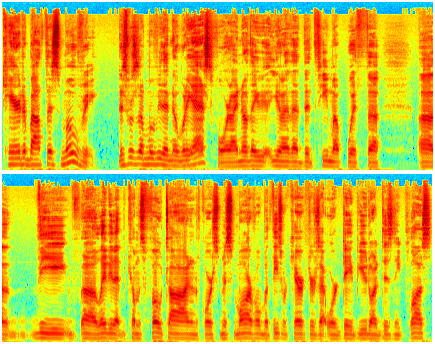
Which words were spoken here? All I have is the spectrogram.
cared about this movie. This was a movie that nobody asked for. I know they, you know, that the team up with uh, uh, the uh, lady that becomes Photon, and of course Miss Marvel. But these were characters that were debuted on Disney Plus.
